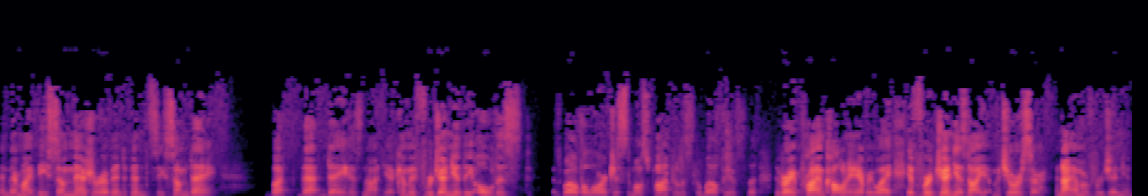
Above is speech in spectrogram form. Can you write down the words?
and there might be some measure of independency someday, but that day has not yet come. If Virginia, the oldest, as well the largest, the most populous, the wealthiest, the, the very prime colony in every way, if Virginia is not yet mature, sir, and I am a Virginian,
